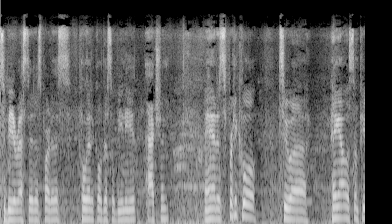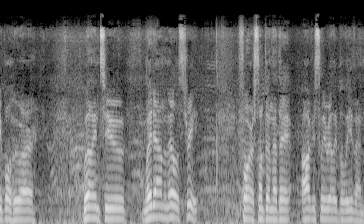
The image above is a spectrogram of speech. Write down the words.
to be arrested as part of this political disobedient action. And it's pretty cool to uh, hang out with some people who are willing to lay down in the middle of the street for something that they obviously really believe in.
